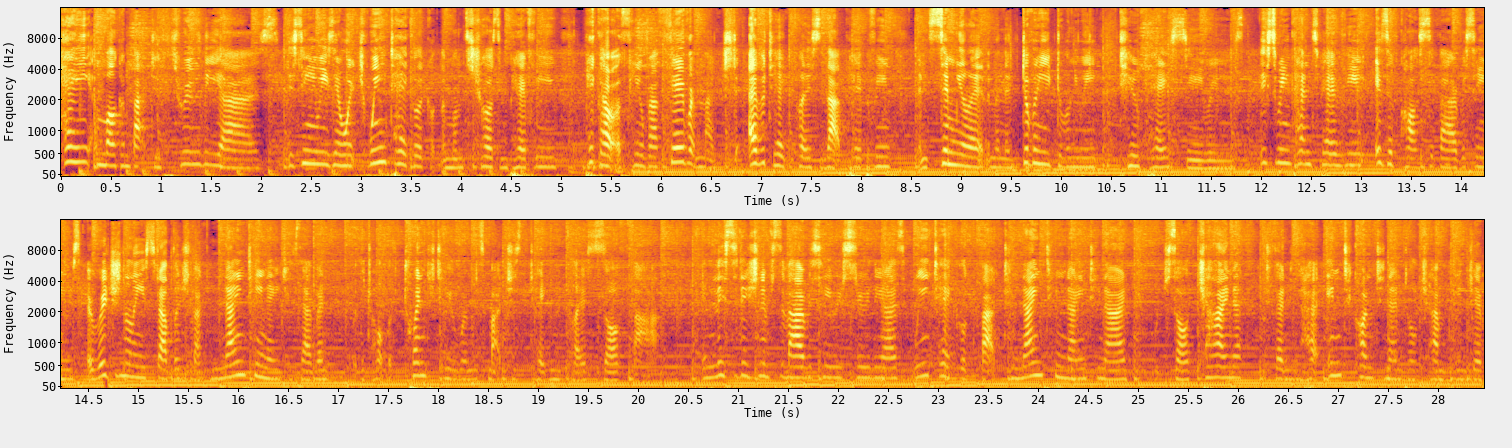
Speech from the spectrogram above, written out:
Hey, and welcome back to Through the Years, the series in which we take a look at the month's chosen pay per view, pick out a few of our favourite matches to ever take place in that pay per view, and simulate them in the WWE 2K series. This weekend's pay per view is, of course, Survivor Series, originally established back in 1987, with a total of 22 women's matches taking place so far. In this edition of Survivor Series Through the Years, we take a look back to 1999, which saw Chyna defending her Intercontinental Championship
